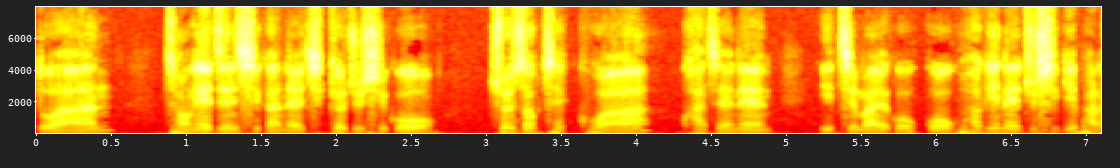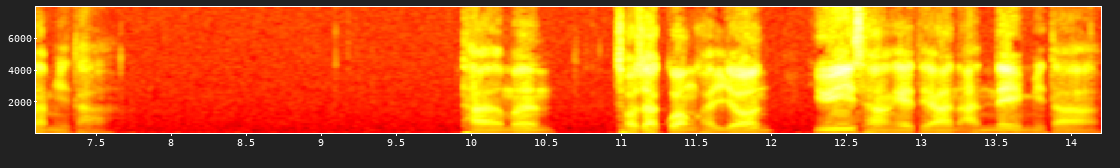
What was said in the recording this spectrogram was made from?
또한 정해진 시간을 지켜주시고 출석 체크와 과제는 잊지 말고 꼭 확인해 주시기 바랍니다. 다음은 저작권 관련 유의사항에 대한 안내입니다.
